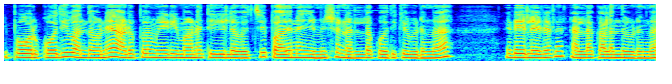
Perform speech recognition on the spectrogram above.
இப்போ ஒரு கொதி வந்தவுடனே அடுப்பை மீடியமான தீயில் வச்சு பதினஞ்சு நிமிஷம் நல்லா கொதிக்க விடுங்க. இடையில இடையில நல்லா கலந்து விடுங்க.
